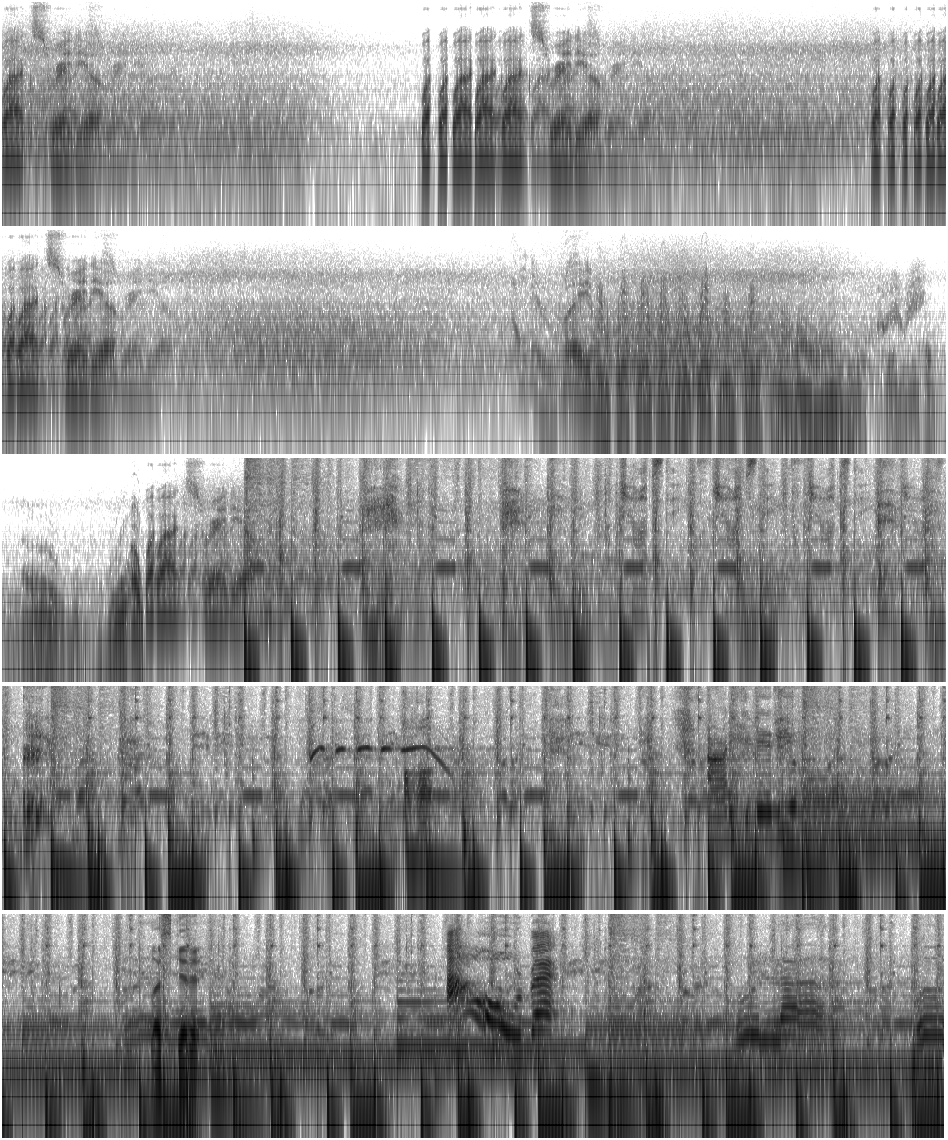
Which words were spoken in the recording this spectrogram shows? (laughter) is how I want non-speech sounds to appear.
Wax Radio. Wax, Radio. Wax, wax, wax Radio. Wax Radio. Let's get it. Ow, we're back.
